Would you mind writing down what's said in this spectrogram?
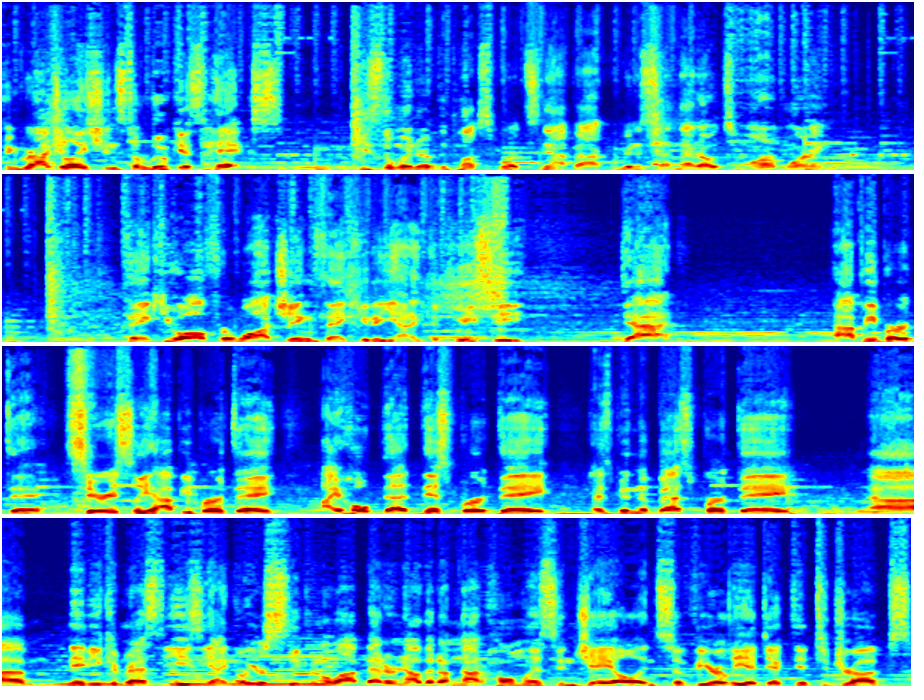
Congratulations to Lucas Hicks. He's the winner of the Puck Sport Snapback. We're going to send that out tomorrow morning. Thank you all for watching. Thank you to Yannick Duplessis. Dad, happy birthday. Seriously, happy birthday. I hope that this birthday has been the best birthday. Um, maybe you can rest easy. I know you're sleeping a lot better now that I'm not homeless in jail and severely addicted to drugs.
